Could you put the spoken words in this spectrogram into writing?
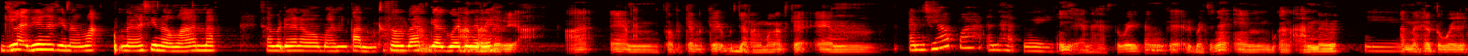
Gila dia ngasih nama ngasih nama anak sama dengan nama mantan. Kesel banget gak gue Ana dengernya. dari A, N tapi kan kayak jarang banget kayak N Anne siapa? Anne Hathaway. iya Anne Hathaway kan kayak dibacanya N bukan Anne Iya. Anne Hathaway.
